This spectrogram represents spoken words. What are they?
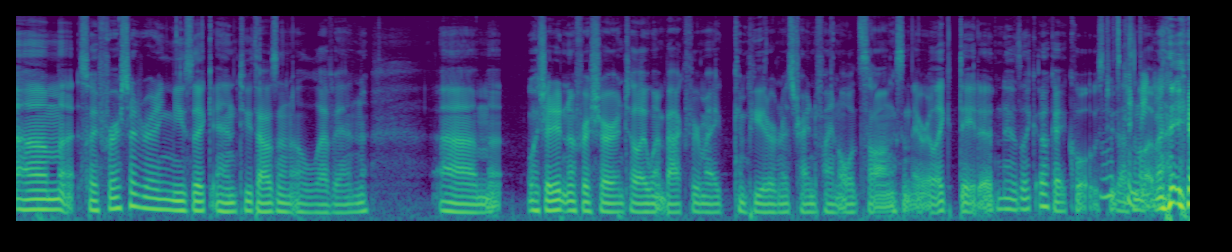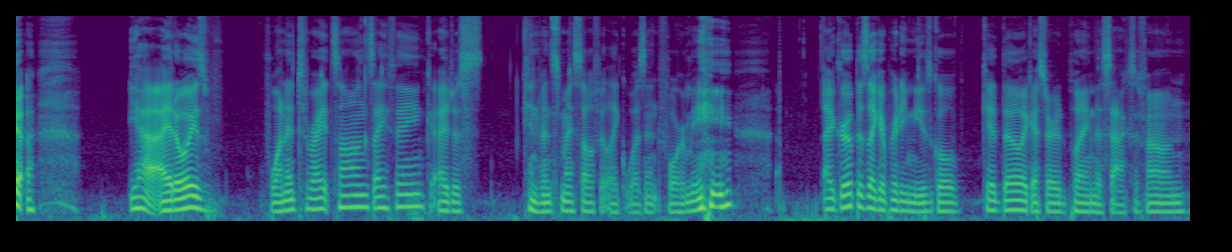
Um, so I first started writing music in 2011, um, which I didn't know for sure until I went back through my computer and was trying to find old songs, and they were like dated, and I was like, okay, cool, it was That's 2011. yeah, yeah. I had always wanted to write songs. I think I just convinced myself it like wasn't for me. I grew up as like a pretty musical kid though. Like I started playing the saxophone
